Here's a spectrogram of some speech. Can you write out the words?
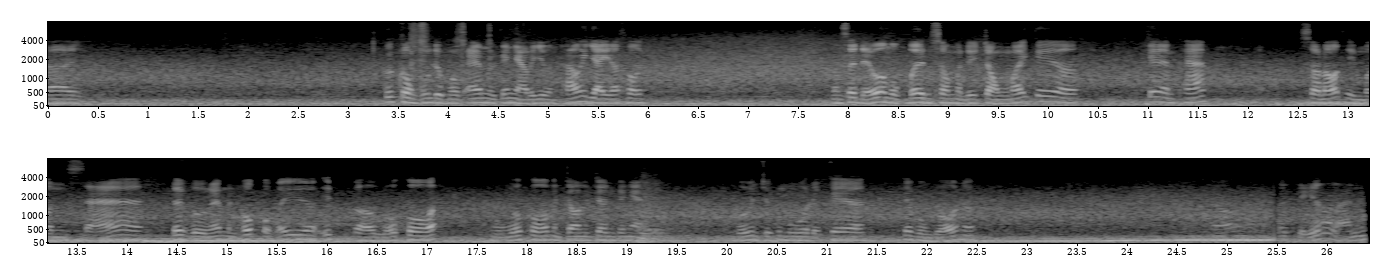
đây cuối cùng cũng được một em rồi cả nhà bây giờ mình tháo cái dây ra thôi. Mình sẽ để ở một bên xong mình đi trồng mấy cái ờ, cái em khác. Sau đó thì mình sẽ tới vườn ấy mình hút một ờ, ít ít gỗ khô á. Vùng gỗ khô á, mình cho lên trên cả nhà. Bữa mình chưa có mua được cái cái vùng gỗ nữa. Đó. Tôi tỉa nó lại nữa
